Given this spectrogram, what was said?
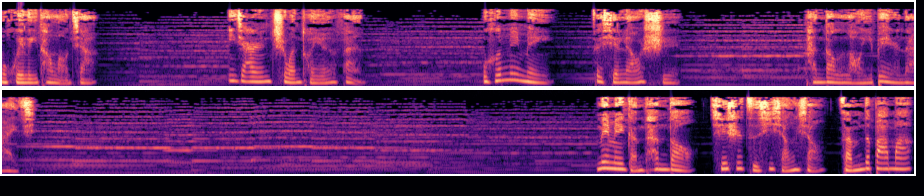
我回了一趟老家，一家人吃完团圆饭，我和妹妹在闲聊时谈到了老一辈人的爱情。妹妹感叹道：“其实仔细想想，咱们的爸妈，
